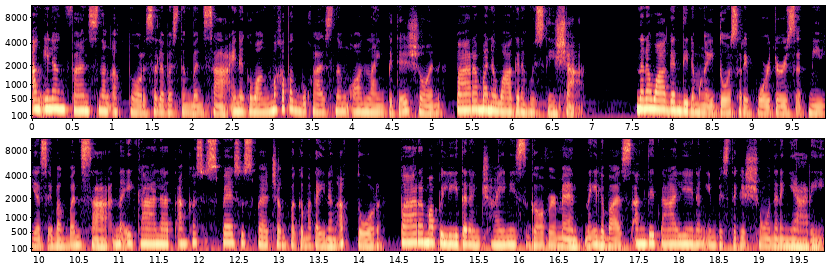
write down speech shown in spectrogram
ang ilang fans ng aktor sa labas ng bansa ay nagawang makapagbukas ng online petition para manawagan ng hustisya. Nanawagan din ang mga ito sa reporters at media sa ibang bansa na ikalat ang kasuspe-suspetsang pagkamatay ng aktor para mapilitan ng Chinese government na ilabas ang detalye ng investigasyon na nangyari.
